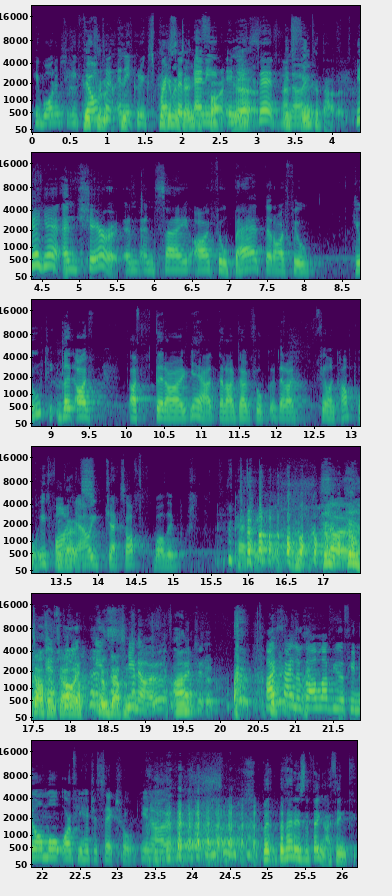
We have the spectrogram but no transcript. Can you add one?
He wanted to. He felt he can, it, and he, he could express he it, and he, and yeah, he said, you and know, think about it. Yeah, yeah, and share it, and, and say, I feel bad that I feel guilty that I've, i that I yeah that I don't feel that I feel uncomfortable. He's fine well, now. He jacks off while they're passing. so who doesn't, darling? Who doesn't? You know, um, I, just, I say, look, I'll love you if you're normal or if you're heterosexual. You know. but but that is the thing. I think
